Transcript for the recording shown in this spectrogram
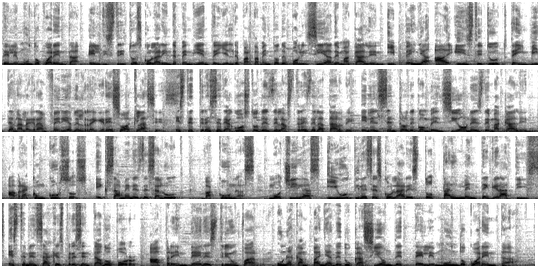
Telemundo 40, el Distrito Escolar Independiente y el Departamento de Policía de McAllen y Peña Eye Institute te invitan a la gran feria del regreso a clases este 13 de agosto desde las 3 de la tarde en el Centro de Convenciones de McAllen. Habrá concursos, exámenes de salud, vacunas, mochilas y útiles escolares totalmente gratis. Este mensaje es presentado por Aprender es Triunfar, una campaña de educación de Telemundo 40.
